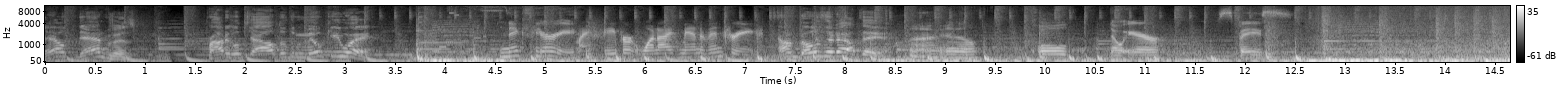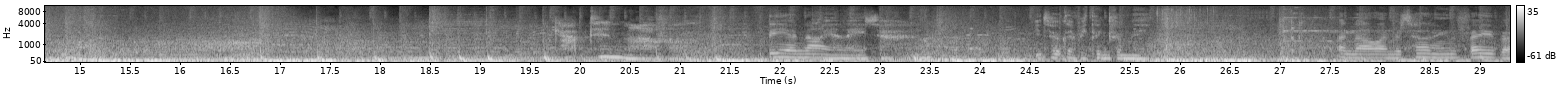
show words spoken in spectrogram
Carol Danvers, prodigal child of the Milky Way. Nick Fury, my favorite one-eyed man of intrigue. How goes it out there? Uh, you know, cold, no air, space. Captain Marvel. The Annihilator. You took everything from me. And now I'm returning the favor.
